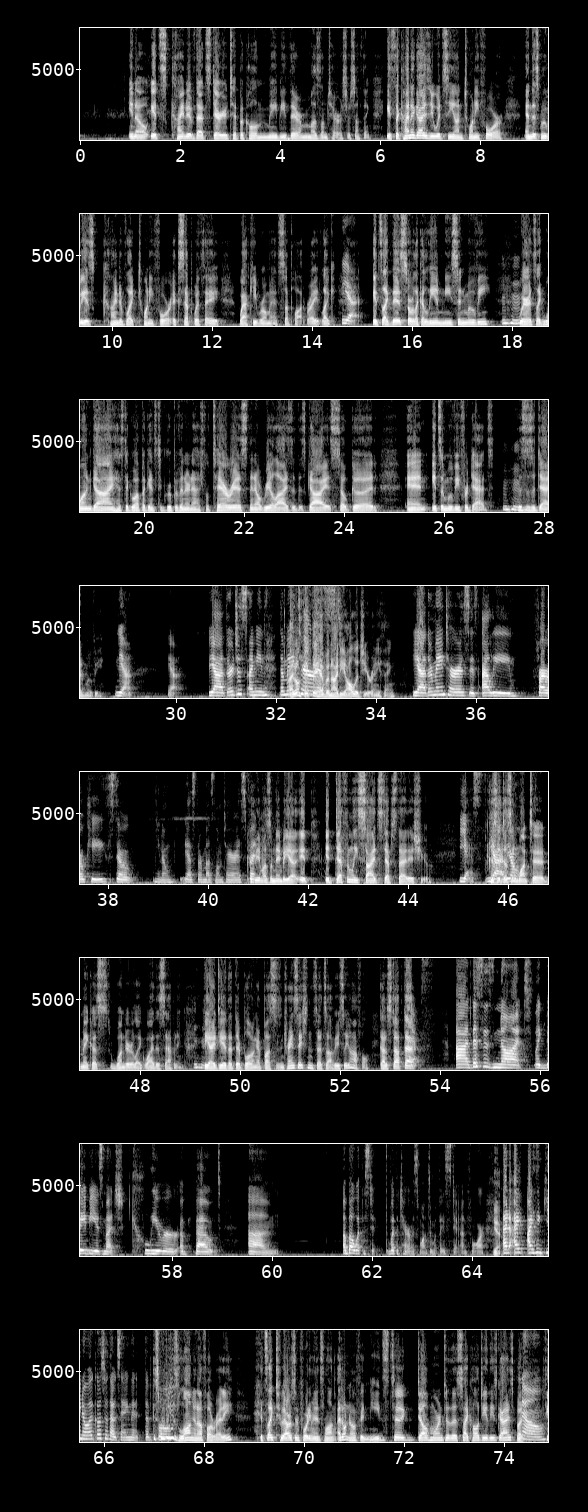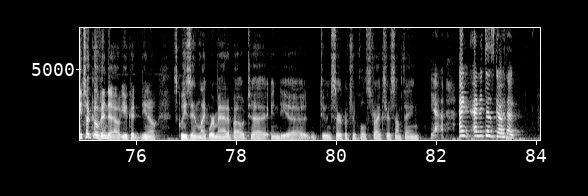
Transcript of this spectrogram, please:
you know, it's kind of that stereotypical maybe they're Muslim terrorists or something. It's the kind of guys you would see on 24. And this movie is kind of like 24, except with a wacky romance subplot, right? Like, Yeah. it's like this or like a Liam Neeson movie Mm-hmm. where it's like one guy has to go up against a group of international terrorists. Then he'll realize that this guy is so good. And it's a movie for dads. Mm-hmm. This is a dad movie. Yeah. Yeah. Yeah, they're just I mean, the main I don't think they have an ideology or anything. Yeah, their main terrorist is Ali Farouki. So, you know, yes, they're Muslim terrorists, Could but be a Muslim name, but yeah, it it definitely sidesteps that issue yes, because yeah, it doesn't want to make us wonder like why this is happening. Mm-hmm. The idea that they're blowing up buses and train stations that's obviously awful. Got to stop that. Yes. Uh, this is not like Baby is much clearer about um, about what the st- what the terrorists want and what they stand for. Yeah. and I I think you know it goes without saying that the This bull- movie is long enough already. It's like two hours and forty minutes long. I don't know if it needs to delve more into the psychology of these guys, but No. if you took Govinda out, you could, you know, squeeze in like we're mad about uh, India doing surgical strikes or something. Yeah, and and it does go without,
